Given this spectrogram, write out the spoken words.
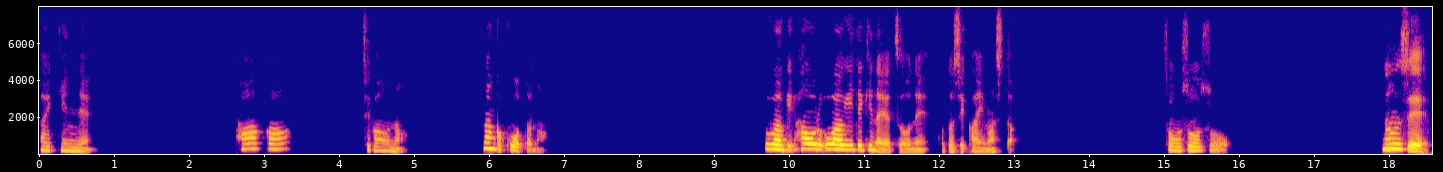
最近ね、パーカー？違うな。なんか買うたな。上着、羽織る上着的なやつをね、今年買いました。そうそうそう。なんせ、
